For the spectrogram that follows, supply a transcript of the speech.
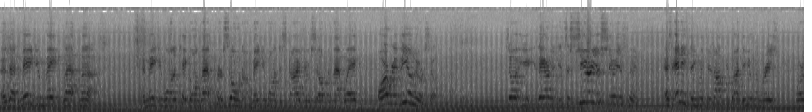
and that made you make that mask and made you want to take on that persona, made you want to disguise yourself in that way, or reveal yourself. So they are, it's a serious, serious thing. As anything which has occupied the human race for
